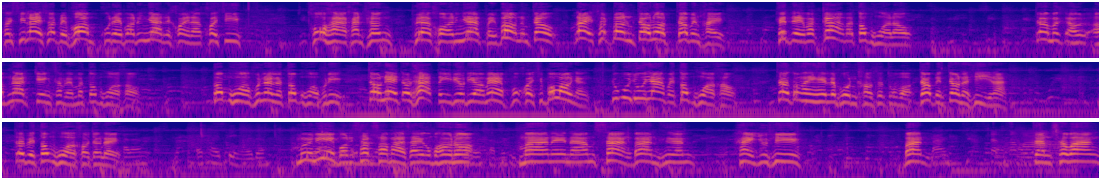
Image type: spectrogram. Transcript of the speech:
คอยสิไล่สดไปพร้อมผู้ใดบอนุญาตให้ค่อยนะค่อยสิโทรหาคันเทิง เพื่อขออนุญาตไปเบ้าน้ำเจ้าไล่สดเบ้าน้ำเจ้ารถเจ้าเป็นไผ่เฮ็ดได้ว่ากล้ามาตบหัวเรา เจ้ามาเอาอำนาจเก่งสำหรับมาตบหัวเขา ตบหัวผู้นั้นแหละตบหัวผู้นี้ เจ้าเน่เจ้าท่าตีเดียวเดียวๆแม่พวกคอยชิบเว้าอย่างยุบยุย่างไปตบหัวเขา เจ้าต้องให้เฮลพลเขาสตัวบอกเจ้าเป็นเจ้าหน้าที่นะเจ้าไปตบหัวเขาจังใดอันนั้นไอ้ไทยติ่งไว้เด้อเมื่อนี้บริษัทสมาไซของพวกเราเนาะมาในน้ำสร้างบ้านเฮือน ให้อยู่ที่บ้านบ้านจันทร์สว่าง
